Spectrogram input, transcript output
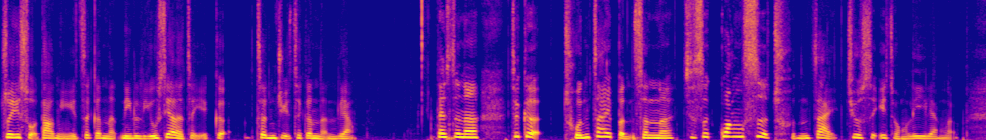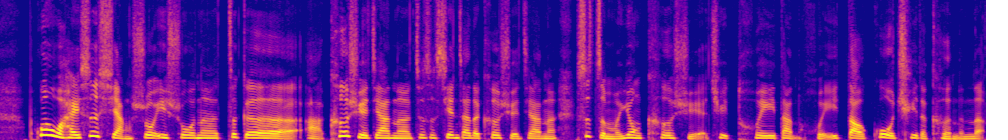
追溯到你这个能，你留下了这一个证据，这个能量。但是呢，这个。存在本身呢，其实光是存在就是一种力量了。不过我还是想说一说呢，这个啊，科学家呢，就是现在的科学家呢，是怎么用科学去推断回到过去的可能的。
